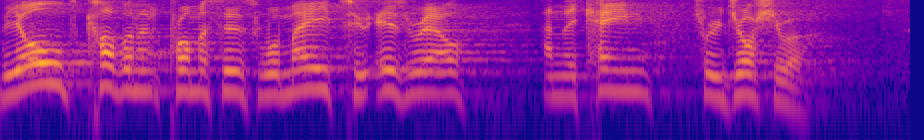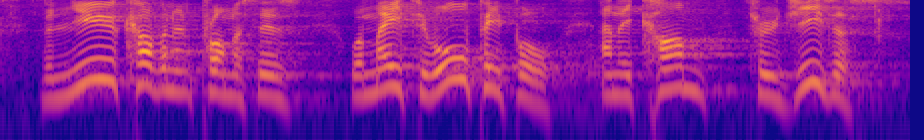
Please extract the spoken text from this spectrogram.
The old covenant promises were made to Israel and they came through Joshua. The new covenant promises were made to all people and they come through Jesus.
